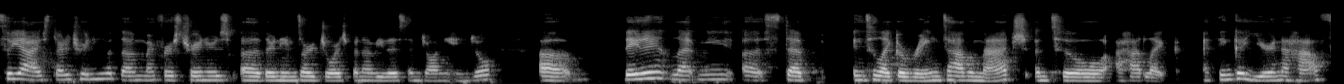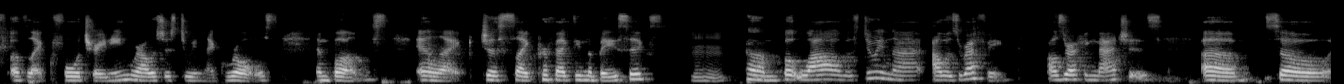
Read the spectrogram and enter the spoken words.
so yeah i started training with them. My first trainers uh, their names are george benavides and johnny angel. Um, they didn't let me uh, step into like a ring to have a match until i had like I think a year and a half of like full training where I was just doing like rolls and bumps and like just like perfecting the basics. Mm-hmm. Um, but while I was doing that, I was refing. I was refing matches. Um, so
